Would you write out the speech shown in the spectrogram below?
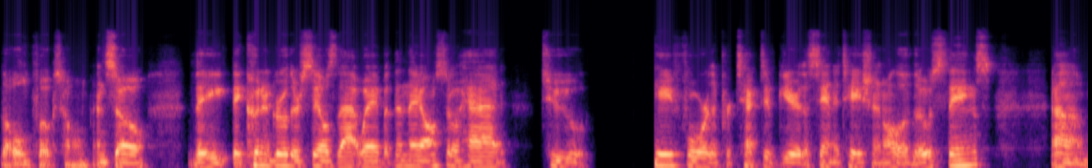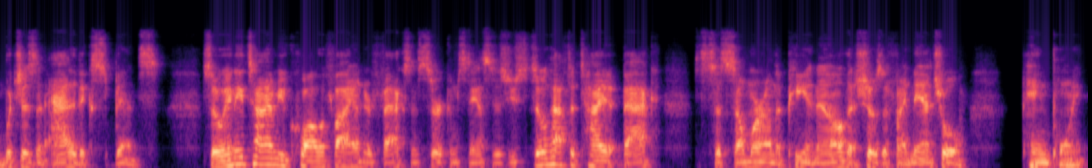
the old folks home. And so they they couldn't grow their sales that way, but then they also had to pay for the protective gear, the sanitation, all of those things, um, which is an added expense. So anytime you qualify under facts and circumstances, you still have to tie it back to somewhere on the P and L that shows a financial pain point.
